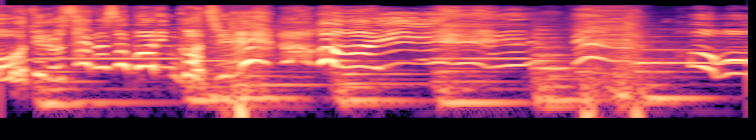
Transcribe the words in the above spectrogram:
어 디로 사라져 버린 거지? 아이, 어, 어,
